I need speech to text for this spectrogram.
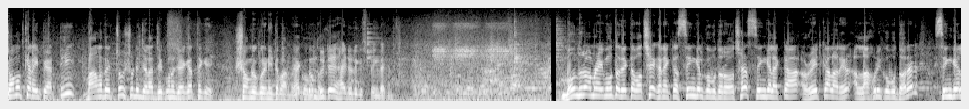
চমৎকার এই পেয়ারটি বাংলাদেশ চৌষট্টি জেলার যে কোনো জায়গা থেকে সংগ্রহ করে নিতে পারবেন একদম দুইটাই হাইড্রোলিক স্প্রিং দেখেন। বন্ধুরা আমরা এই মুহূর্তে দেখতে পাচ্ছি এখানে একটা সিঙ্গেল কবুতর রয়েছে। সিঙ্গেল একটা রেড কালারের লাহুরি কবুতরের। সিঙ্গেল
